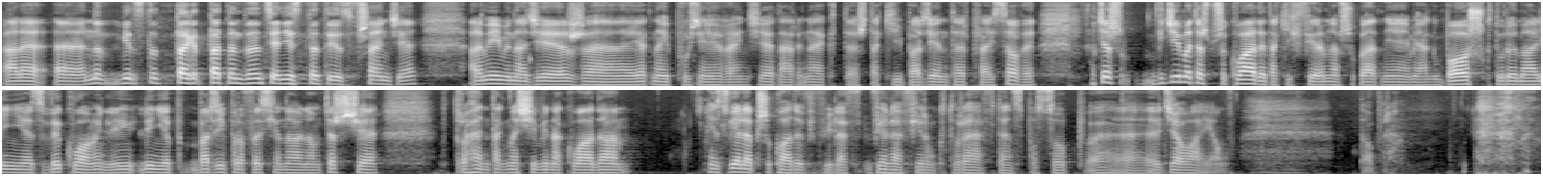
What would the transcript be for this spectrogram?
Ale, e, no więc to, ta, ta tendencja niestety jest wszędzie, ale miejmy nadzieję, że jak najpóźniej wejdzie na rynek też taki bardziej enterprise'owy. Chociaż widzimy też przykłady takich firm, na przykład nie wiem, jak Bosch, który ma linię zwykłą, linię bardziej profesjonalną, też się trochę tak na siebie nakłada. Jest wiele przykładów, wiele, wiele firm, które w ten sposób e, działają. Dobra.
